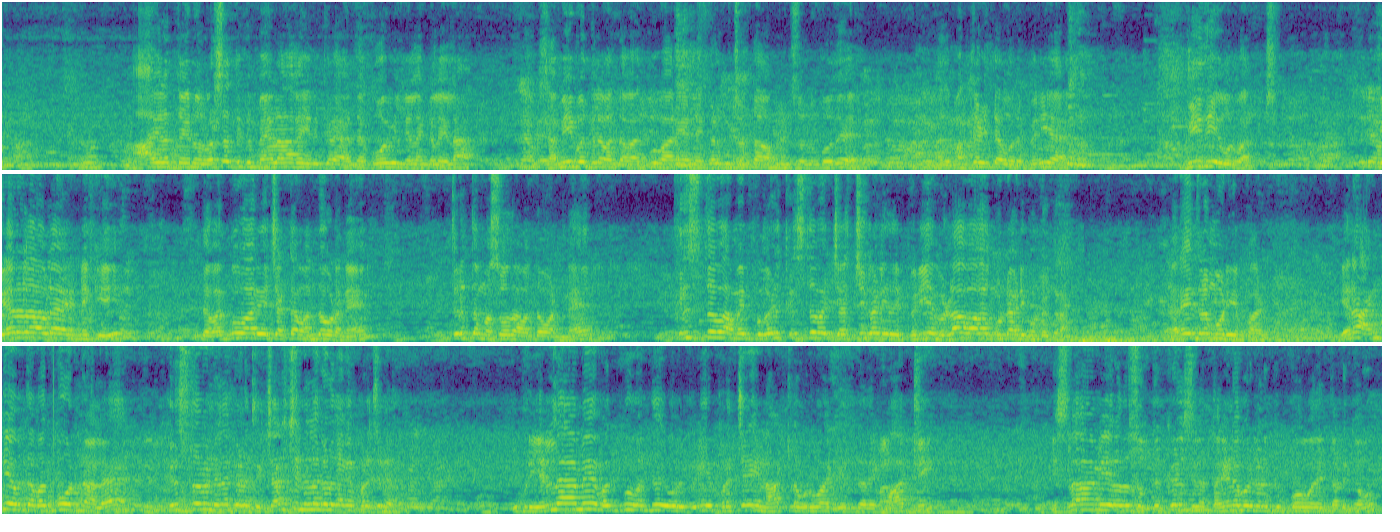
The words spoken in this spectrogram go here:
ஆயிரத்தி ஐநூறு வருஷத்துக்கு மேலாக இருக்கிற அந்த கோவில் நிலங்களை எல்லாம் சமீபத்தில் வந்த வக்பு வாரியம் எங்களுக்கு சொந்தம் அப்படின்னு சொல்லும்போது அது மக்கள்கிட்ட ஒரு பெரிய பீதியை உருவாக்குச்சு. கேரளாவில் இன்னைக்கு இந்த வங்கு வாரிய சட்டம் வந்த உடனே திருத்த மசோதா வந்த உடனே கிறிஸ்தவ அமைப்புகள் கிறிஸ்தவ சர்ச்சுகள் இதை பெரிய விழாவாக கொண்டாடி கொண்டிருக்கிறாங்க. நரேந்திர மோடியை பாடு ஏன்னா அங்கே வந்த வக்போர்ட்னால கிறிஸ்தவ நிலங்களுக்கு சர்ச் நிலங்களுக்கு அங்கே பிரச்சனை இப்படி எல்லாமே வக்பு வந்து ஒரு பெரிய பிரச்சனையை நாட்டில் உருவாக்கி இருந்ததை மாற்றி இஸ்லாமியரது சொத்துக்கள் சில தனிநபர்களுக்கு போவதை தடுக்கவும்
